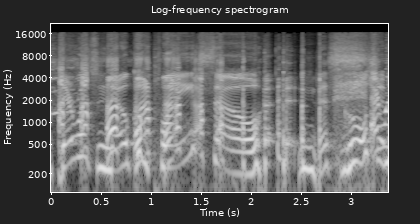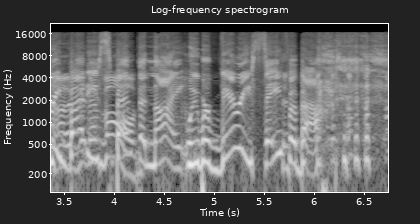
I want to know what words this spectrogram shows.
there was no complaint, so the school should not have Everybody spent the night. We were very safe about it.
